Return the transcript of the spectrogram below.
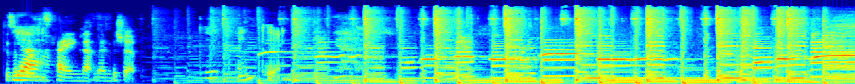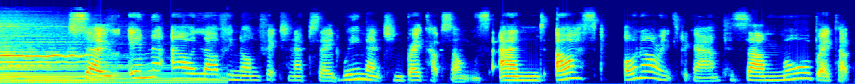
because I'm Yeah. already paying that membership. Good thinking. Yeah. So, in our Love in Non-Fiction episode, we mentioned breakup songs and asked on our Instagram for some more breakup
